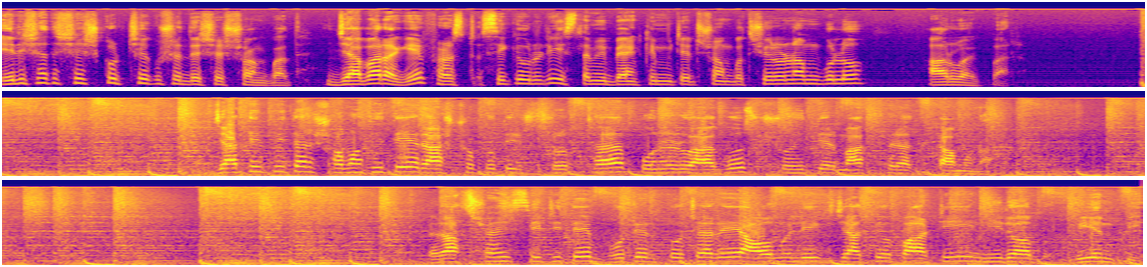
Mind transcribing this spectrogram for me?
এরই সাথে শেষ করছে একুশে দেশের সংবাদ। যাবার আগে First Security Islami Bank Limited সংবাদ শিরোনামগুলো আরও একবার। জাতির পিতার সমাধিতে রাষ্ট্রপতির শ্রদ্ধা, পনেরো আগস্ট শহীদদের মাগফেরাত কামনা। রাজশাহী সিটিতে ভোটের প্রচারে আওয়ামী লীগ জাতীয় পার্টি, নীরব বিএনপি।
